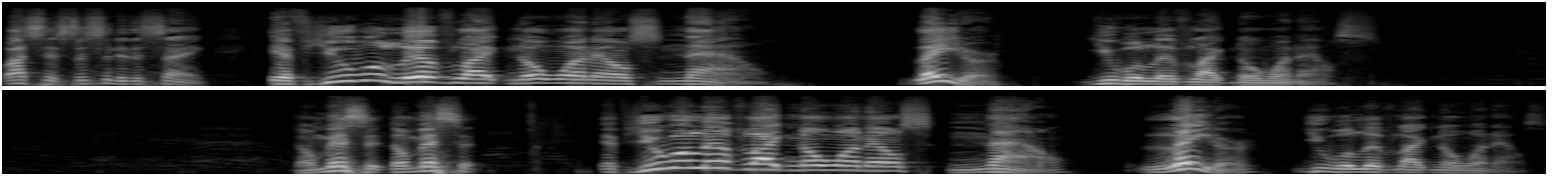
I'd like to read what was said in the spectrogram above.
Watch this. Listen to this saying. If you will live like no one else now, later, you will live like no one else. Don't miss it. Don't miss it. If you will live like no one else now, later, you will live like no one else.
